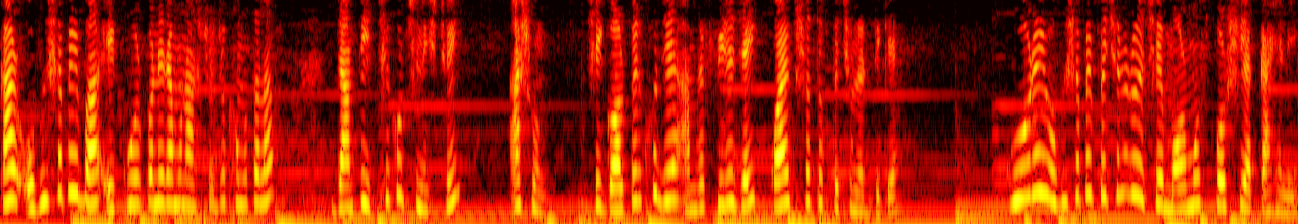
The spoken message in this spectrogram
কার অভিশাপেই বা এই কুয়োর পানির এমন আশ্চর্য ক্ষমতা লাভ? জানতে ইচ্ছে করছে নিশ্চয়ই। আসুন, সেই গল্পের খোঁজে আমরা ফিরে যাই কয়েক শতক পেছনের দিকে। কুয়োর এই অভিশাপের পেছনে রয়েছে মর্মস্পর্শী এক কাহিনী।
